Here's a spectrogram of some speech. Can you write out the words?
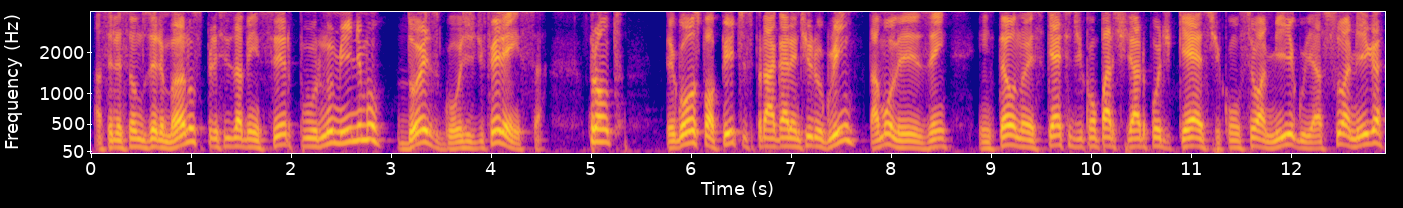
A seleção dos hermanos precisa vencer por, no mínimo, dois gols de diferença. Pronto, pegou os palpites para garantir o green? Tá moleza, hein? Então não esquece de compartilhar o podcast com o seu amigo e a sua amiga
